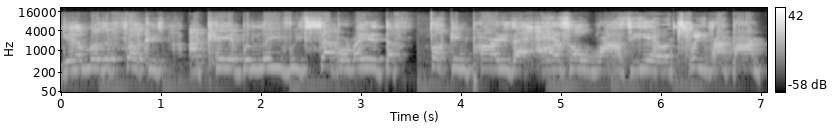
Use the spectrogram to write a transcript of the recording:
Yeah, motherfuckers, I can't believe we separated the fucking party, the asshole Raziel and Tree Rapper.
